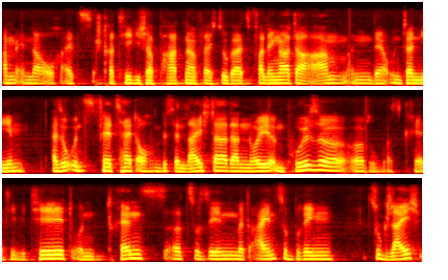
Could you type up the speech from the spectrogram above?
am Ende auch als strategischer Partner, vielleicht sogar als verlängerter Arm der Unternehmen. Also uns fällt es halt auch ein bisschen leichter, dann neue Impulse, äh, so was Kreativität und Trends äh, zu sehen, mit einzubringen. Zugleich,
